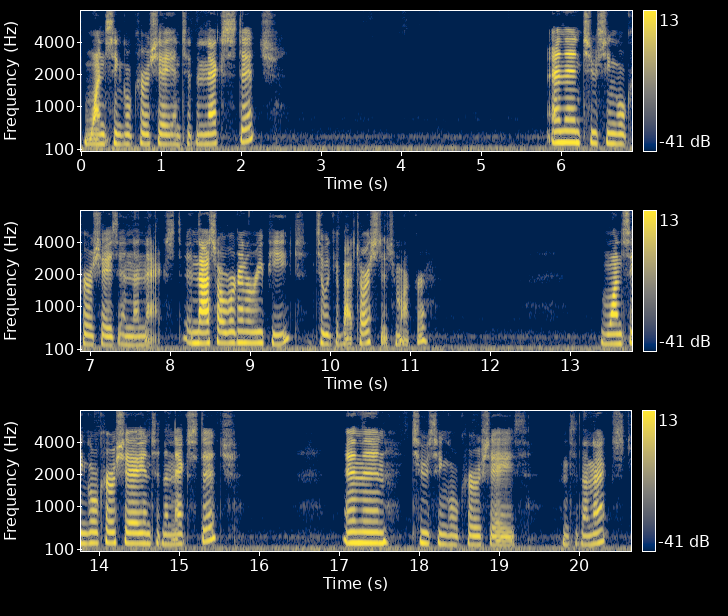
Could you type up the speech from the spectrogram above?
One single crochet into the next stitch. And then two single crochets in the next. And that's what we're going to repeat until we get back to our stitch marker. One single crochet into the next stitch. And then two single crochets into the next.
